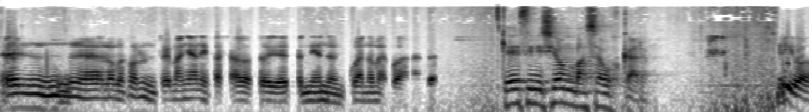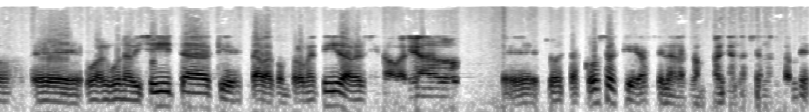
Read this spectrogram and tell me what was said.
a lo mejor entre mañana y pasado estoy dependiendo en cuándo me puedan hacer. ¿Qué definición vas a buscar? Digo, eh, o alguna visita que estaba comprometida, a ver si no ha variado, eh, todas estas cosas que hace la campaña nacional también.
